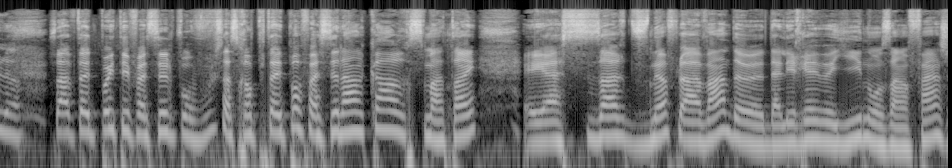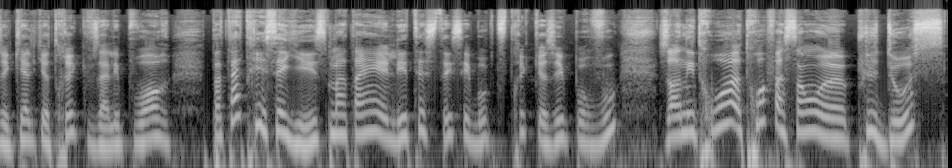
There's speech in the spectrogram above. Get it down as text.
là. Ça a peut-être pas été facile pour vous. Ça sera peut-être pas facile encore ce matin. Et à 6h19, là, avant d'aller réveiller nos enfants, j'ai quelques trucs que vous allez pouvoir peut-être essayer ce matin, les tester, ces beaux petits trucs que j'ai pour vous. J'en ai trois, trois façons euh, plus douces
